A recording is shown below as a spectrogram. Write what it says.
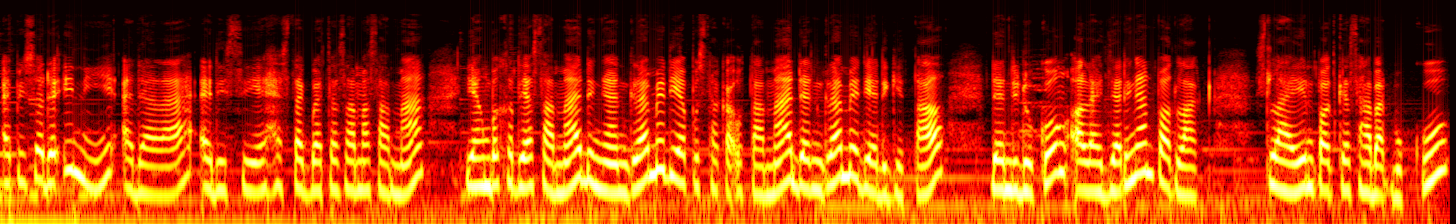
Episode ini adalah edisi hashtag baca sama-sama yang bekerja sama dengan Gramedia Pustaka Utama dan Gramedia Digital dan didukung oleh jaringan Potluck. Selain podcast Sahabat Buku,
